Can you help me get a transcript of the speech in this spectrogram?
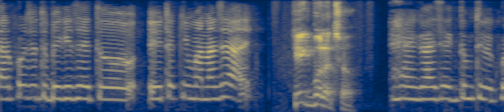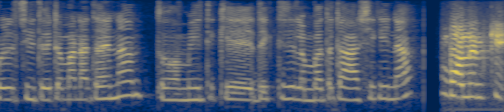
তারপর যদি বেগে যায় তো এটা কি মানা যায়? ঠিক বলেছ। হ্যাঁ গাছ একদম ঠিক বলেছি তো এটা মানা যায় না তো আমি এদিকে দেখতেছিলাম বাতাটা আসে কি না বলেন কি?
